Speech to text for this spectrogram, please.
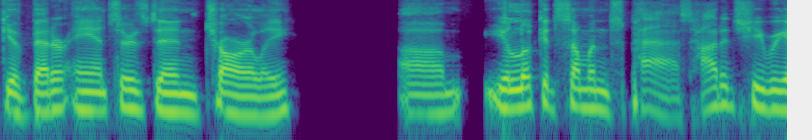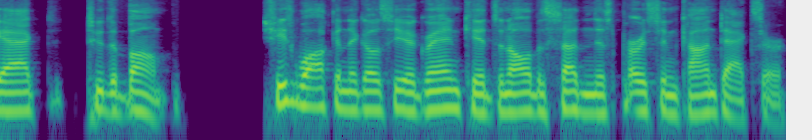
give better answers than Charlie. Um, you look at someone's past. How did she react to the bump? She's walking to go see her grandkids, and all of a sudden, this person contacts her.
